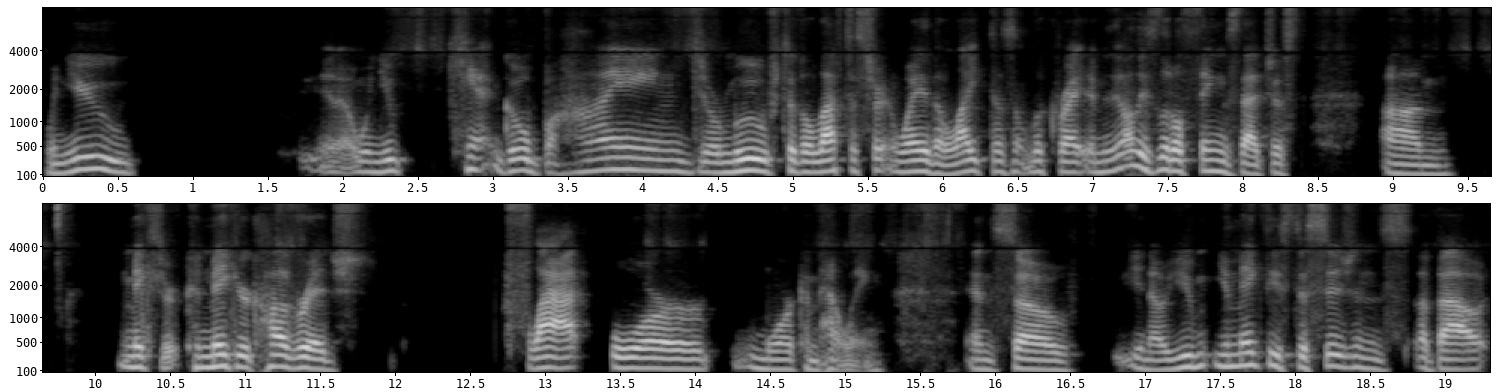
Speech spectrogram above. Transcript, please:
when you you know when you can't go behind or move to the left a certain way the light doesn't look right. I mean all these little things that just um makes your can make your coverage flat or more compelling. And so you know you you make these decisions about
